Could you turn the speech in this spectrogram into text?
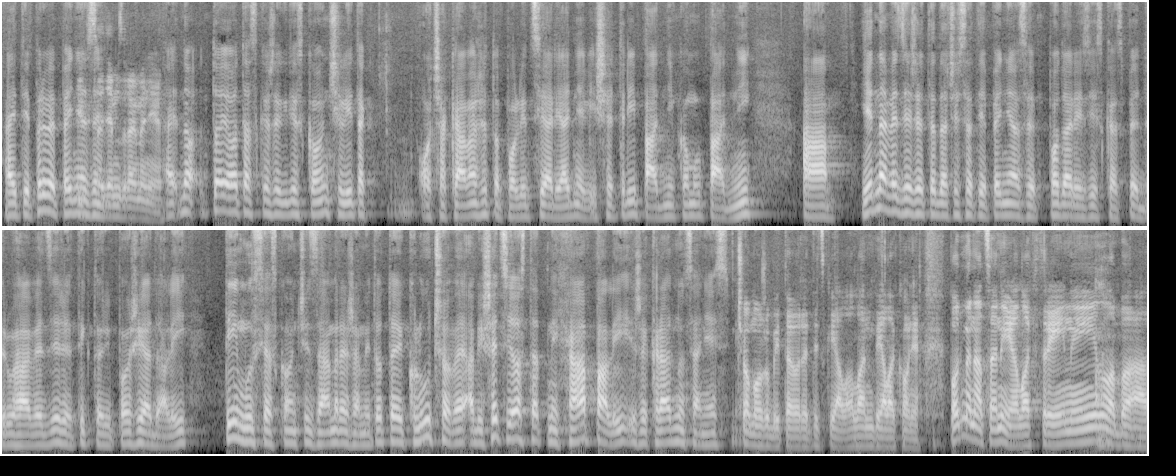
Aj tie prvé peniaze... 7 zrejme nie. Aj, no, to je otázka, že kde skončili, tak očakávam, že to policia riadne vyšetrí, padni komu padni. A jedna vec je, že teda, či sa tie peniaze podarí získať späť. Druhá vec je, že tí, ktorí požiadali, tí musia skončiť za mrežami. Toto je kľúčové, aby všetci ostatní chápali, že kradnúť sa nesmie. Čo môžu byť teoreticky, ale len biele kone. Poďme na ceny elektríny, lebo a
